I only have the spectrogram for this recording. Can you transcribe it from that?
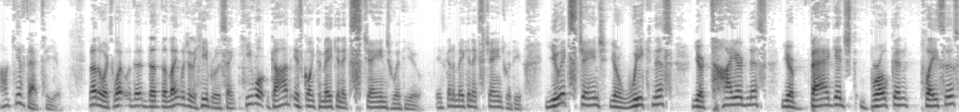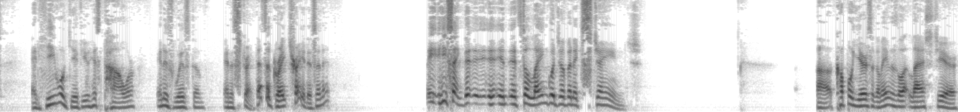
I'll give that to you. In other words, what the, the, the, language of the Hebrew is saying, he will, God is going to make an exchange with you. He's going to make an exchange with you. You exchange your weakness, your tiredness, your baggaged, broken places, and he will give you his power and his wisdom and his strength. That's a great trade, isn't it? He's saying it's the language of an exchange. Uh, a couple years ago, maybe it was last year,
